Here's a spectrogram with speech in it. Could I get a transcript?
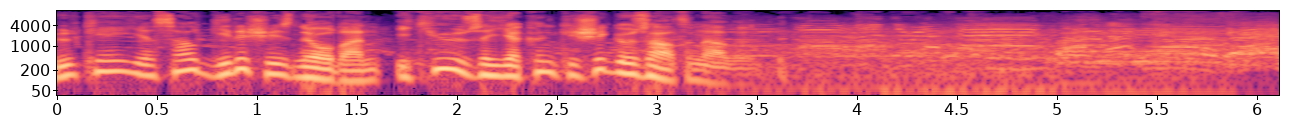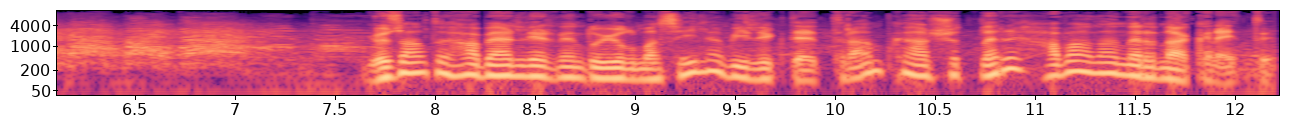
ülkeye yasal giriş izni olan 200'e yakın kişi gözaltına alındı. Gözaltı haberlerinin duyulmasıyla birlikte Trump karşıtları havaalanlarına akın etti.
